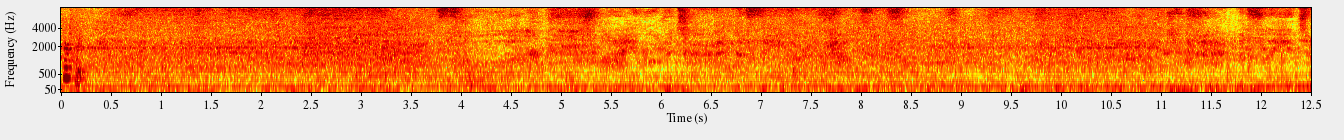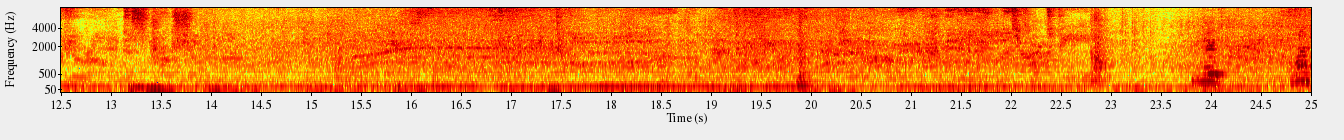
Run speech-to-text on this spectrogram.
Perfect. I will return the favor of thousands. You fan the flames of your own destruction. Alright. One.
